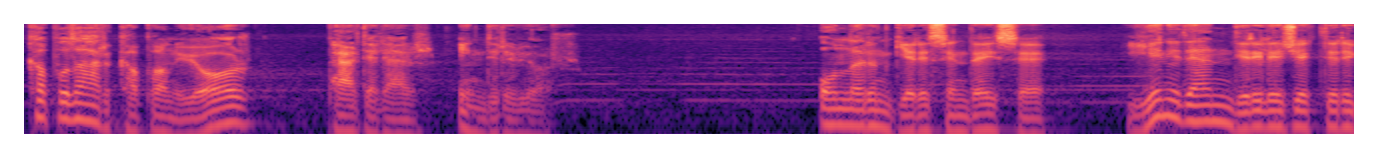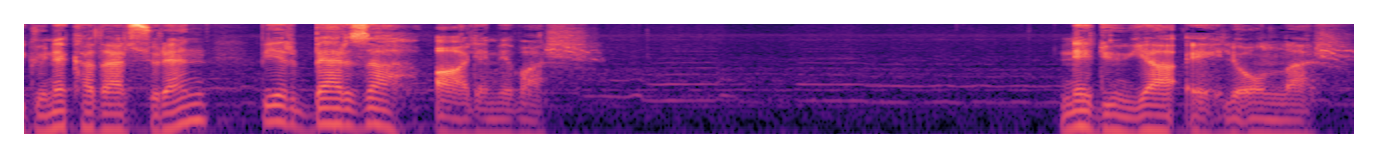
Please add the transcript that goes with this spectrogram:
Kapılar kapanıyor, perdeler indiriliyor. Onların gerisinde ise yeniden dirilecekleri güne kadar süren bir berzah alemi var. Ne dünya ehli onlar,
